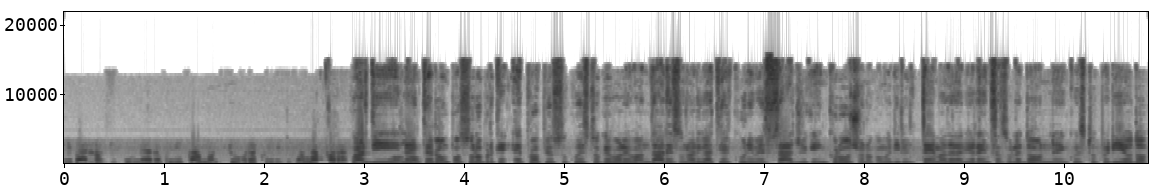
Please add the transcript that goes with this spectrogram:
livello di vulnerabilità maggiore, quindi bisogna fare attenzione. Guardi, la interrompo solo perché è proprio su questo che volevo andare, sono arrivati alcuni messaggi che incrociano come dire, il tema della violenza sulle donne in questo periodo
